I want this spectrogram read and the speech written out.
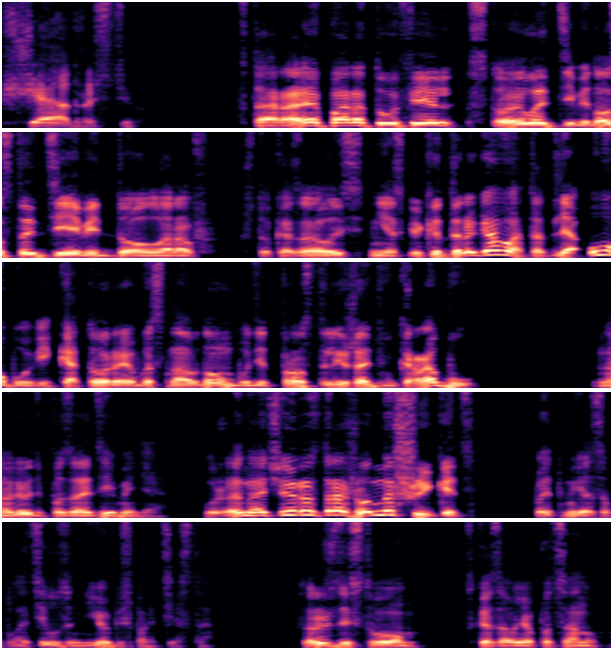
щедростью. Вторая пара туфель стоила 99 долларов, что казалось несколько дороговато для обуви, которая в основном будет просто лежать в гробу. Но люди позади меня уже начали раздраженно шикать, поэтому я заплатил за нее без протеста. «С Рождеством», — сказал я пацану.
